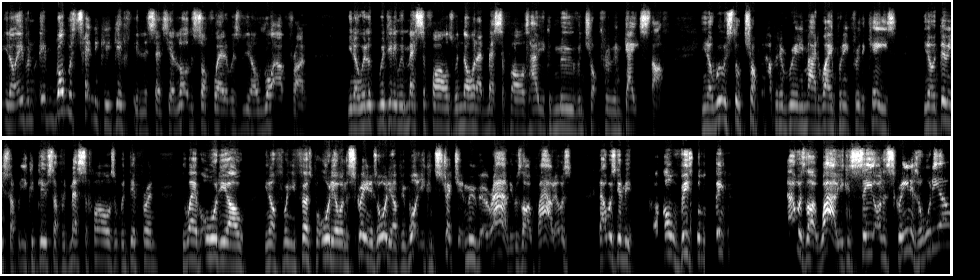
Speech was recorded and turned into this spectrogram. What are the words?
you know, even, even Rob was technically gifted in a sense. He had a lot of the software that was, you know, right up front. You know, we're, look, we're dealing with Mesa files when no one had Mesa files, how you could move and chop through and gate stuff. You know, we were still chopping up in a really mad way and putting it through the keys, you know, and doing stuff. But you could do stuff with Mesa files that were different. The way of audio, you know, when you first put audio on the screen as audio, I think what you can stretch it and move it around. It was like, wow, that was that was going to be a whole visual thing. That was like, wow, you can see it on the screen as audio.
